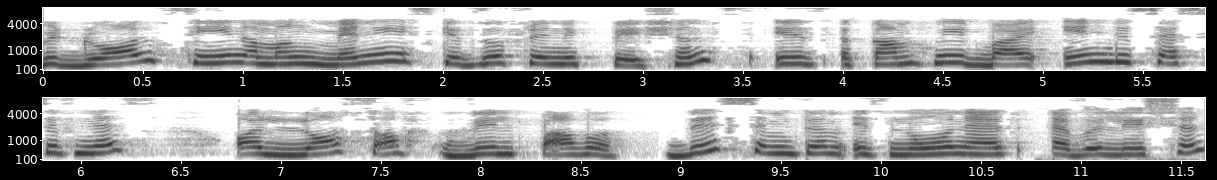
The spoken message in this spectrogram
وڈرگ مینی اسکیز پیشنٹ از اکمپنیڈ بائی انسونیس or loss of will power this symptom is known as avolitional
